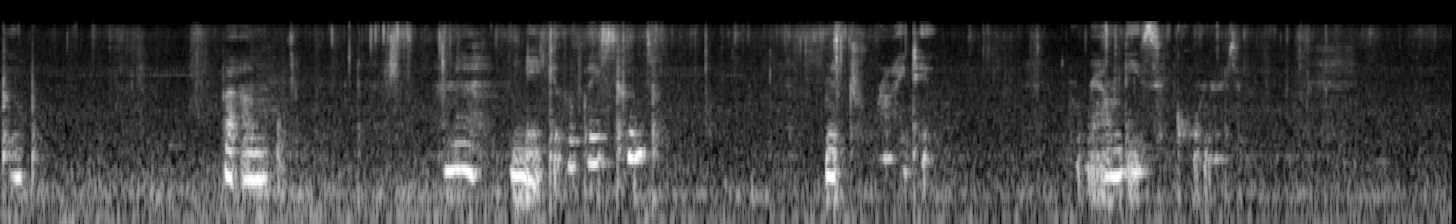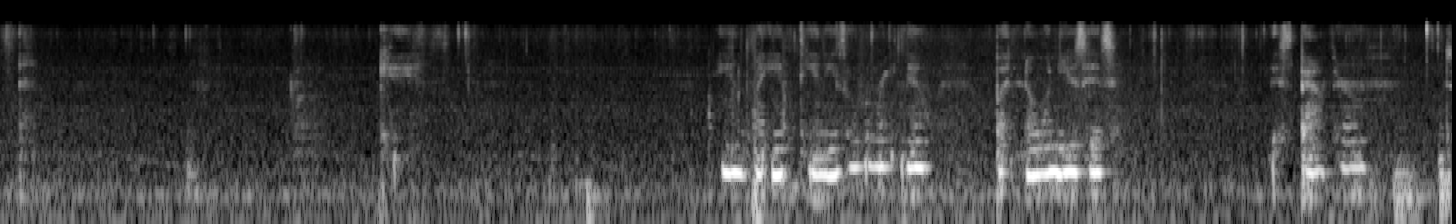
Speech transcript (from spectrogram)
poop. But um I'm gonna make it look like poop. I'm gonna try to around these corners. Okay. And my Aunt Danny's over right now, but no one uses this bathroom. So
